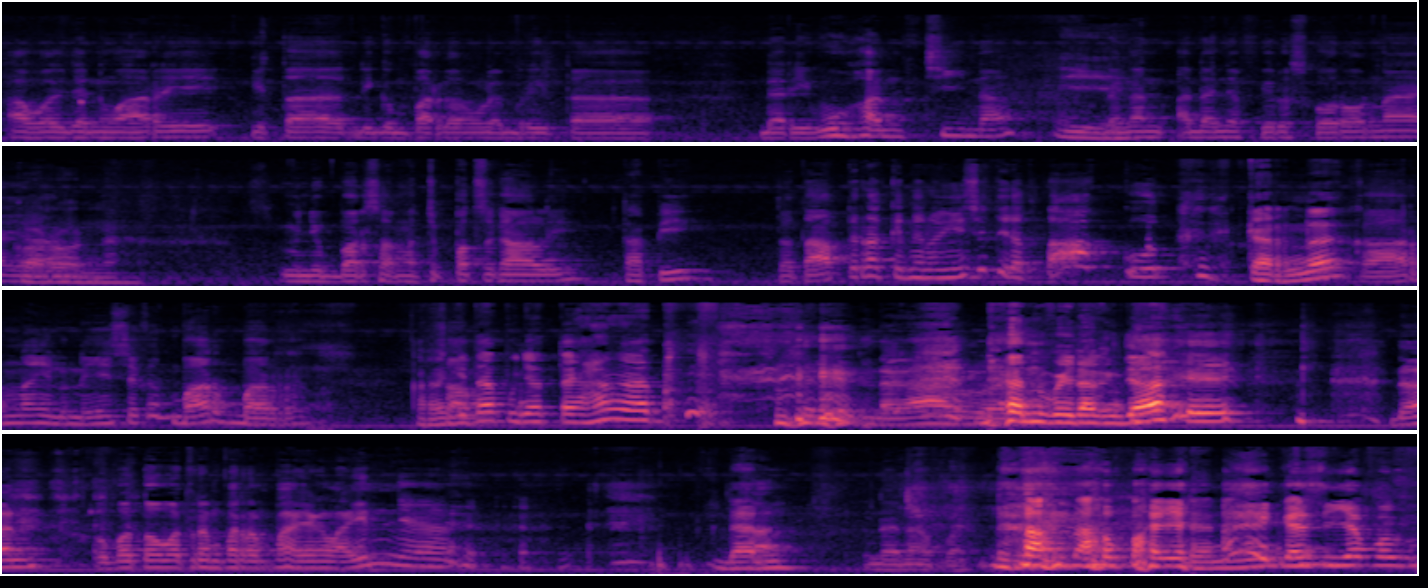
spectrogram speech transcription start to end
awal Januari kita digemparkan oleh berita dari Wuhan, Cina Iya. dengan adanya virus corona yang Corona. menyebar sangat cepat sekali. Tapi Tetapi rakyat Indonesia tidak takut karena karena Indonesia kan barbar. karena Sam- kita punya teh hangat dan wedang jahe. dan obat-obat rempah-rempah yang lainnya. Dan Dan apa? dan apa ya? Gak siap aku.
